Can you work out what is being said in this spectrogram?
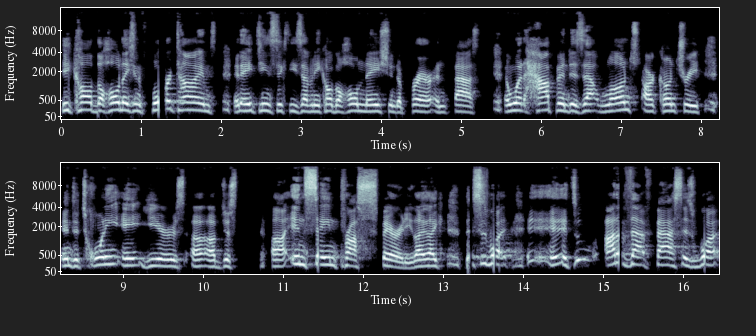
he called the whole nation four times in 1867. He called the whole nation to prayer and fast. And what happened is that launched our country into 28 years of just uh, insane prosperity. Like, like this is what it's out of that fast is what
